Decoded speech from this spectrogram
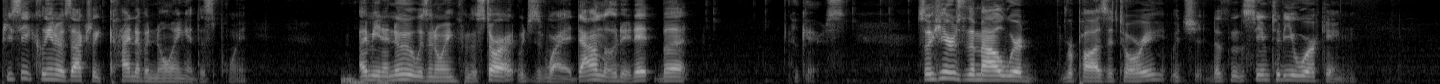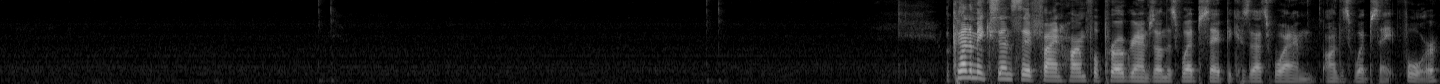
PC Cleaner is actually kind of annoying at this point. I mean, I knew it was annoying from the start, which is why I downloaded it, but who cares? So here's the malware repository, which doesn't seem to be working. It kind of makes sense to find harmful programs on this website because that's what I'm on this website for.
